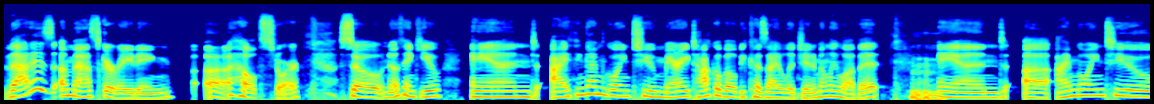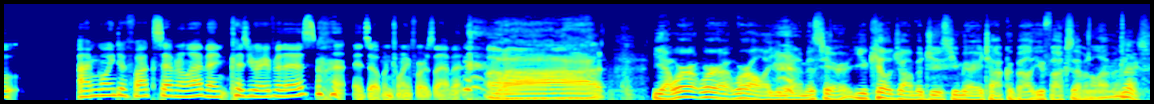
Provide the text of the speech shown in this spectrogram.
that is a masquerading uh, health store. So no, thank you. And I think I'm going to marry Taco Bell because I legitimately love it, and uh, I'm going to. I'm going to fuck 7-Eleven because you ready for this? it's open 24/7. Ah. Yeah, we're we're we're all unanimous here. You kill Jamba Juice, you marry Taco Bell, you fuck 7-Eleven. nice.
